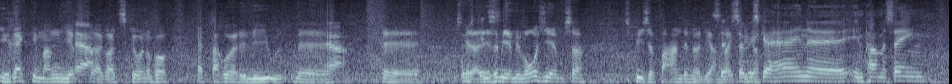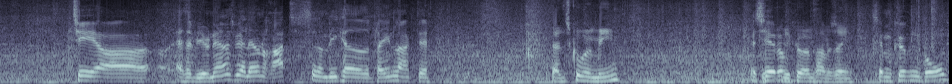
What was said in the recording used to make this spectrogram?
I rigtig mange hjem, Ja. så er jeg godt skrive under på, at der rører det lige ud med... Ja. Øh, eller skal- ligesom hjemme i vores hjem, så spiser faren det, når de andre Så, ikke så vi skal have en, øh, en parmesan til at... Altså, vi er jo nærmest ved at lave en ret, selvom vi ikke havde planlagt det. Ja, det skulle man mene. Hvad siger du? Vi køber en parmesan. Skal man købe den gode?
